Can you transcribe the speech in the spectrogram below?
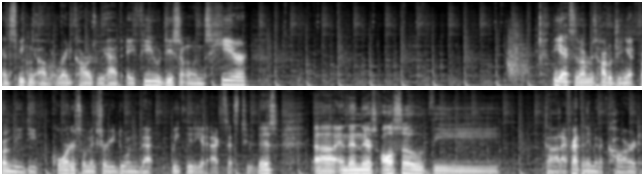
And speaking of red cards, we have a few decent ones here. The Access Members card, which you can get from the Deep Quarter, so make sure you're doing that weekly to get access to this. Uh, and then there's also the God, I forgot the name of the card.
